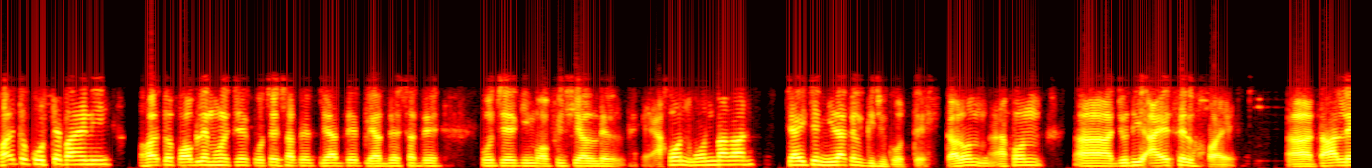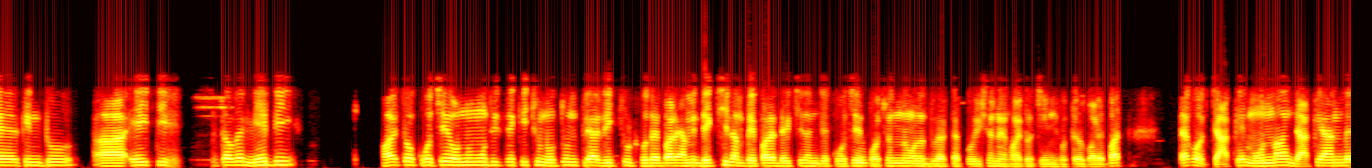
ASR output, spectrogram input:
হয়তো করতে পারেনি, হয়তো প্রবলেম হয়েছে কোচের সাথে প্লেয়ারদের প্লেয়ারদের সাথে কোচের কিংবা অফিসিয়ালদের এখন মোহনবাগান চাইছে মিরাকেল কিছু করতে। কারণ এখন যদি আইএসএল হয় তাহলে কিন্তু এই টিম তবে মেবি হয়তো কোচের অনুমতিতে কিছু নতুন প্লেয়ার রিক্রুট হতে পারে। আমি দেখছিলাম পেপারে দেখছিলাম যে কোচের পছন্দ মতো দু একটা পজিশনে হয়তো চেঞ্জ হতেও পারে। বাট দেখো যাকে মন মান যাকে আনবে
